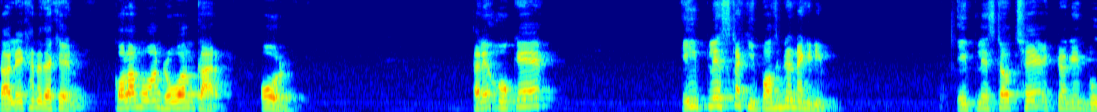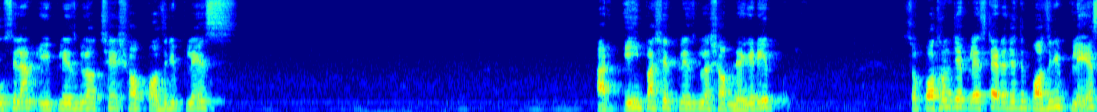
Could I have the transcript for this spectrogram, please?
তাহলে এখানে দেখেন কলাম ওয়ান রো ওয়ান কার? ওর। তাহলে ওকে এই প্লেসটা কি? পজিটিভ নেগেটিভ এই প্লেসটা হচ্ছে, একটু আগে বলছিলাম, এই প্লেসগুলো হচ্ছে সব পজিটিভ প্লেস আর এই পাশের প্লেসগুলো সব নেগেটিভ সো প্রথম যে প্লেসটা এটা যদি পজিটিভ প্লেস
